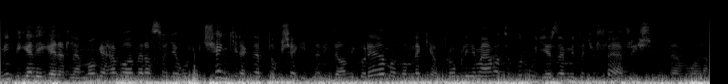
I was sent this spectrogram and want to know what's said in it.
mindig elégedetlen magával, mert azt mondja, hogy senkinek nem tudok segíteni, de amikor elmondom neki a problémámat, akkor úgy érzem, mintha felfrissültem volna.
